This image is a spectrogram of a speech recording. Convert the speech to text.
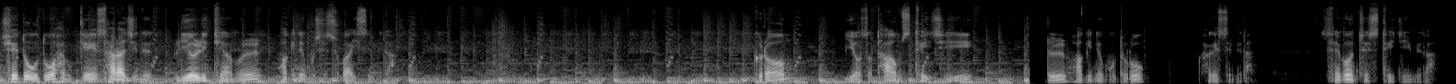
섀도우도 함께 사라지는 리얼리티함을 확인해 보실 수가 있습니다. 그럼 이어서 다음 스테이지를 확인해 보도록 하겠습니다. 세 번째 스테이지입니다.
